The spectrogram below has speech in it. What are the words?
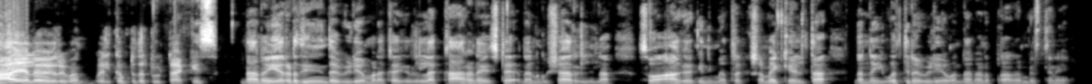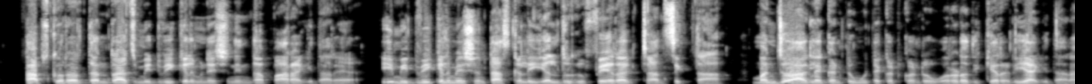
Hi hello everyone welcome to the two talkies ನಾನು ಎರಡು ದಿನದಿಂದ ವಿಡಿಯೋ ಮಾಡೋಕ್ಕಾಗಿರಲಿಲ್ಲ. ಕಾರಣ ಇಷ್ಟೇ ನನಗೆ ಹುಷಾರಿರಲಿಲ್ಲ. ಸೊ ಹಾಗಾಗಿ ನಿಮ್ಮ ಹತ್ರ ಕ್ಷಮೆ ಕೇಳ್ತಾ ನನ್ನ ಇವತ್ತಿನ ವಿಡಿಯೋವನ್ನು ನಾನು ಪ್ರಾರಂಭಿಸ್ತೀನಿ. Top scorer Dhanraj mid week elimination ಇಂದ ಪಾರಾಗಿದ್ದಾರೆ. ಈ ಮಿಡ್ ವೀಕ್ ಎಲಿಮಿನೇಷನ್ ಟಾಸ್ಕ್ ಅಲ್ಲಿ ಎಲ್ರಿಗೂ ಫೇರ್ ಆಗಿ ಚಾನ್ಸ್ ಸಿಗ್ತಾ. ಮಂಜು ಆಗ್ಲೇ ಗಂಟು ಮೂಟೆ ಕಟ್ಕೊಂಡು ಹೊರಡೋದಿಕ್ಕೆ ರೆಡಿ ಆಗಿದ್ದಾರ?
